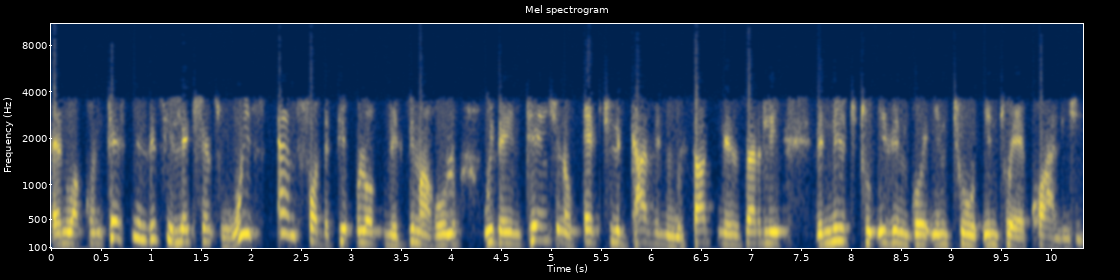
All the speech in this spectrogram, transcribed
and we are contesting these elections with and for the people of Metsimaholo with the intention of actually governing without necessarily the need to even go into into a coalition.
